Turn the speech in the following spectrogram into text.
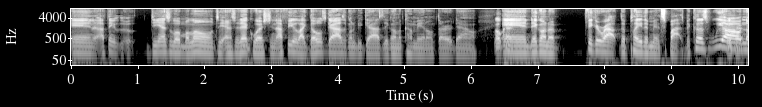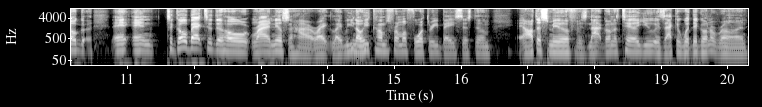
and I think D'Angelo Malone to answer that question. I feel like those guys are going to be guys that are going to come in on third down, Okay. and they're going to figure out to play them in spots because we all Okay. know. And, and to go back to the whole Ryan Nielsen hire, right? Like we Mm-hmm. know he comes from a four three base system. Arthur Smith is not going to tell you exactly what they're going to run.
